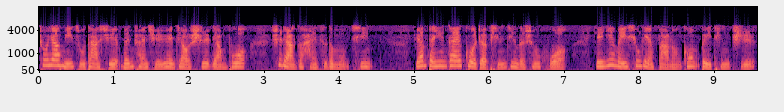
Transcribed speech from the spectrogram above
中央民族大学文传学院教师梁波是两个孩子的母亲，原本应该过着平静的生活。也因为修炼法轮功被停职，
